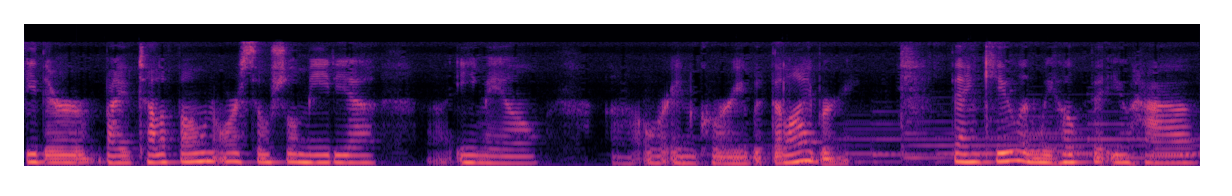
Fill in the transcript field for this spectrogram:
either by telephone or social media, uh, email, uh, or inquiry with the library. Thank you, and we hope that you have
